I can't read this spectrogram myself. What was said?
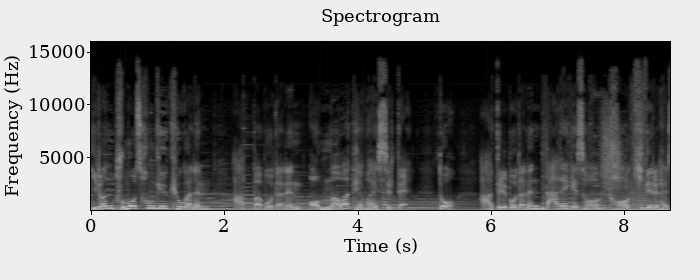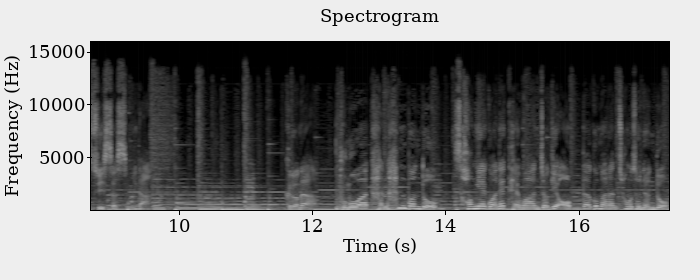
이런 부모 성교육 효과는 아빠보다는 엄마와 대화했을 때, 또 아들보다는 딸에게서 더 기대를 할 수 있었습니다. 그러나 부모와 단 한 번도 성에 관해 대화한 적이 없다고 말한 청소년도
